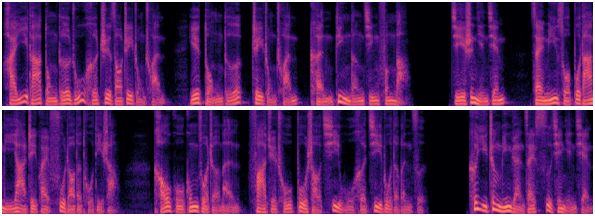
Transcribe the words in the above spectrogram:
海伊达懂得如何制造这种船。也懂得这种船肯定能经风浪。几十年间，在米索不达米亚这块富饶的土地上，考古工作者们发掘出不少器物和记录的文字，可以证明远在四千年前，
